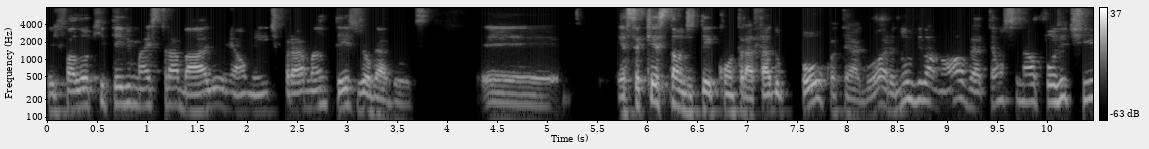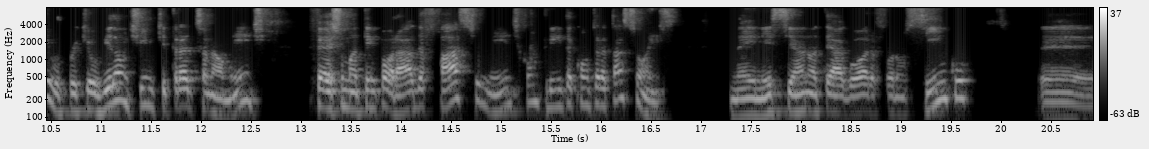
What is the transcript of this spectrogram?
Ele falou que teve mais trabalho realmente para manter esses jogadores. É, essa questão de ter contratado pouco até agora, no Vila Nova é até um sinal positivo, porque o Vila é um time que tradicionalmente fecha uma temporada facilmente com 30 contratações. Né? E nesse ano até agora foram cinco. É,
